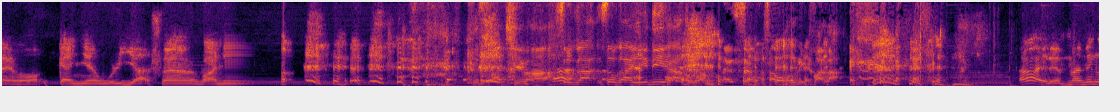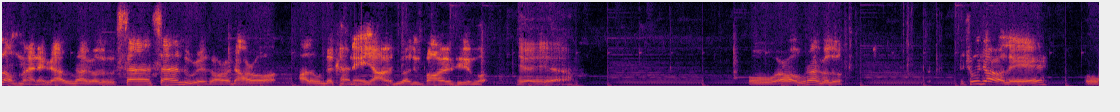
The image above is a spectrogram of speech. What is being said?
ရင်ပေါ့ကံညံဝရိယစမ်းဘာနေ ဒီလိုအချေပါဆိုကဆိုကရေးတီးရဟိုဆောင်းဆောင်းဖို့တွေထွက်လာအဲ့ဒါလည်းမှန်တယ်လောက်မှန်တယ်ဗျာခုနပြောလို့စမ်းစမ်းလူရဲဆိုတော့ဒါတော့အားလုံးလက်ခံတဲ့အရာပဲသူကသူပါပဲဖြစ်တယ်ပေါ့ yeah yeah ဟိုအဲ့တော့ခုနပြောလို့တချို့ကြတော့လေဟို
